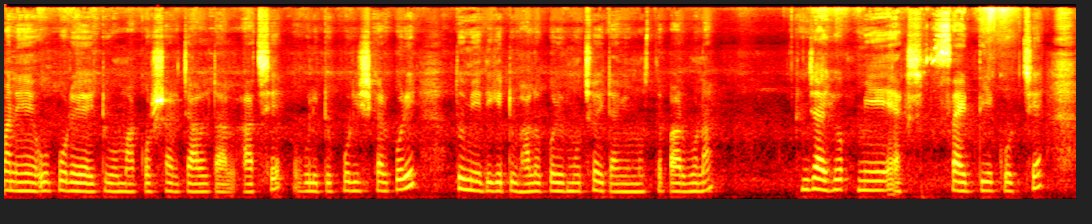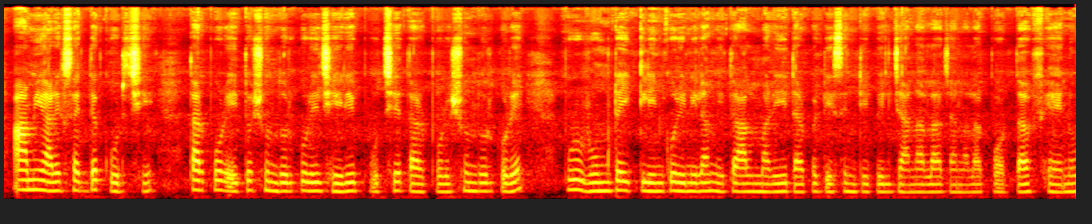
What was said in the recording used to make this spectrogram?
মানে উপরে একটু মাকড়সার জাল টাল আছে, ওগুলো একটু পরিষ্কার করি। তুমি এদিকে একটু ভালো করে মুছো, এটা আমি মুছতে পারব না। যাই হোক, মেয়ে এক সাইড দিয়ে করছে, আমি আরেক সাইড দিয়ে করছি। তারপর এই তো সুন্দর করে ঝেড়ে পুছে তারপরে সুন্দর করে পুরো রুমটাই ক্লিন করে নিলাম। এতে আলমারি তারপর ড্রেসিং টেবিল জানালা জানালার পর্দা ফ্যানও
